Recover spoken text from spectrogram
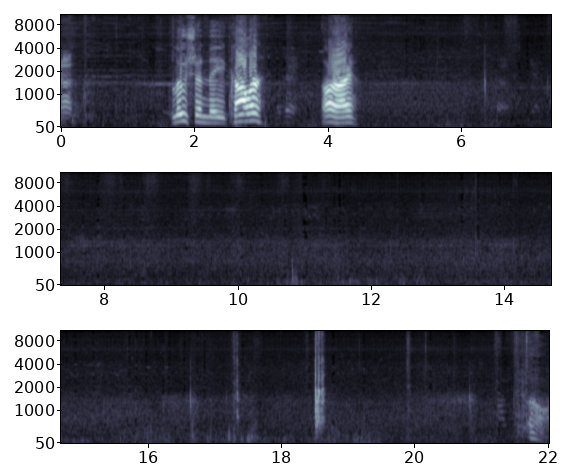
uh, loosen the collar. okay. All right. Oh.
